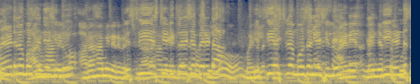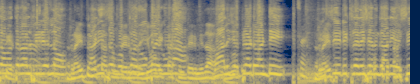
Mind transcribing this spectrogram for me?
మైనారిటీల మోసం ఆరు చేసిళ్ళు హామీల్లో అర హామీ నెరవేర్చారు. ఎస్సీ ఎస్టీ డిక్లరేషన్ పేరిట ఎస్సీ ఎస్టీలో మోసం చెప్తా ఈ రెండు. సంవత్సరాల పీరియడ్లో కనీసం ఒక్క రూపాయి కూడా వాళ్ళు చెప్పినటువంటి ఎస్సీ డిక్లరేషన్ కానీ ఎస్సీ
